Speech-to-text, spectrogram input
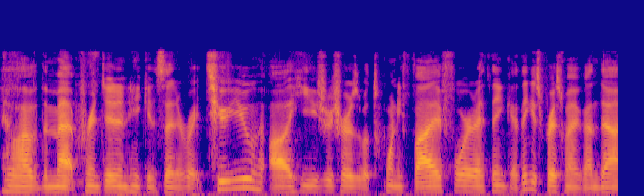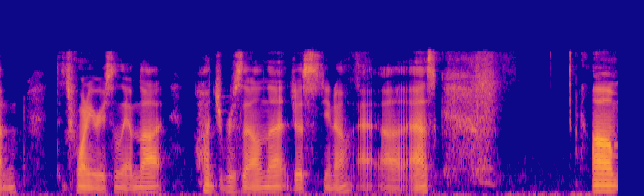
He'll have the map printed and he can send it right to you. Uh, he usually charges about 25 for it. I think. I think his price might have gone down to 20 recently. I'm not 100% on that. Just you know, uh, ask. Um,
